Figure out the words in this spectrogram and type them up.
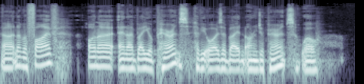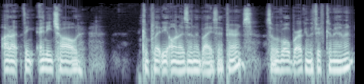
Uh, number five, honor and obey your parents. Have you always obeyed and honored your parents? Well, I don't think any child completely honors and obeys their parents. So we've all broken the fifth commandment.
